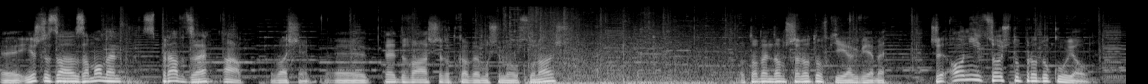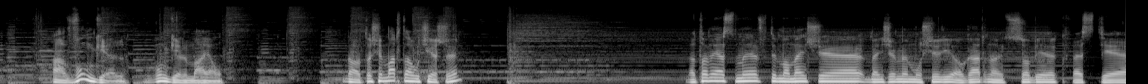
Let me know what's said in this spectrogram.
Yy, jeszcze za, za moment sprawdzę. A, właśnie. Yy, te dwa środkowe musimy usunąć. Bo to będą przelotówki, jak wiemy. Czy oni coś tu produkują? A, wungiel. Wungiel mają. No, to się Marta ucieszy. Natomiast my w tym momencie będziemy musieli ogarnąć sobie kwestię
